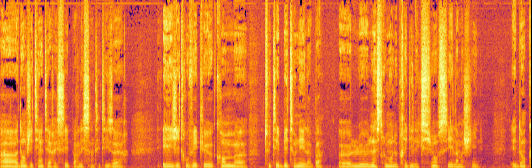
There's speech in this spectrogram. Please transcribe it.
Euh, donc, j'étais intéressé par les synthétiseurs et j'ai trouvé que comme euh, tout est bétonné là-bas, euh, l'instrument de prédilection, c'est la machine. Et donc,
